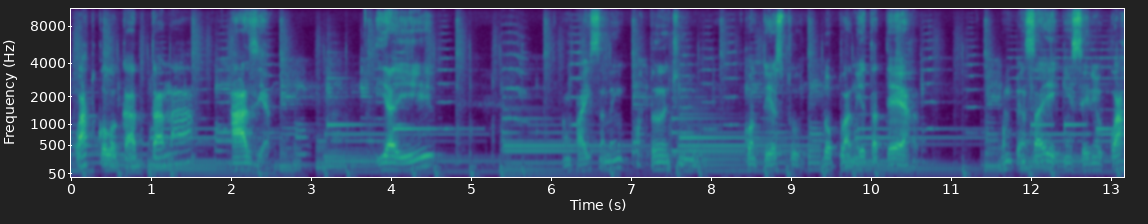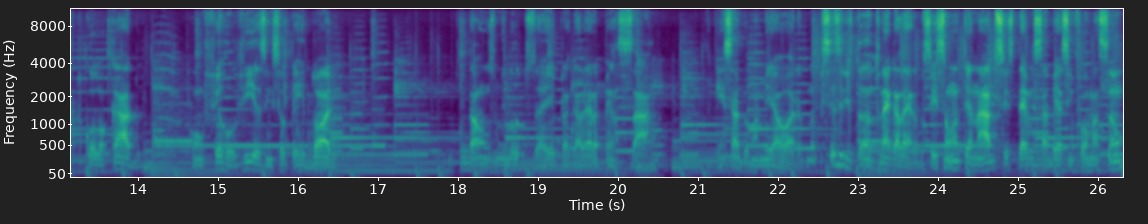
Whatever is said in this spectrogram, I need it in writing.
O quarto colocado está na Ásia. E aí é um país também importante no contexto do planeta Terra. Vamos pensar aí quem seria o quarto colocado com ferrovias em seu território? Vou dar uns minutos aí para a galera pensar. Quem sabe uma meia hora. Não precisa de tanto, né, galera? Vocês são antenados, vocês devem saber essa informação.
